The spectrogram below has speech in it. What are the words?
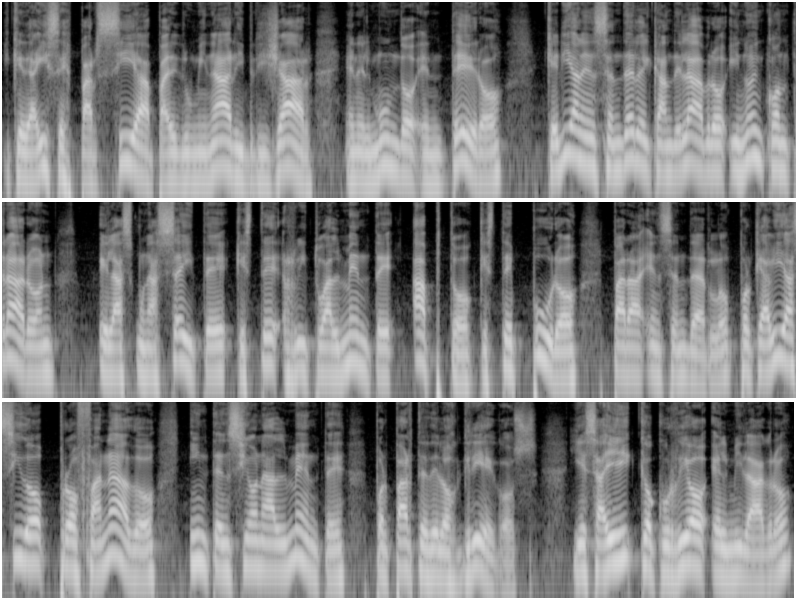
y que de ahí se esparcía para iluminar y brillar en el mundo entero, querían encender el candelabro y no encontraron un aceite que esté ritualmente apto, que esté puro para encenderlo, porque había sido profanado intencionalmente por parte de los griegos. Y es ahí que ocurrió el milagro,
